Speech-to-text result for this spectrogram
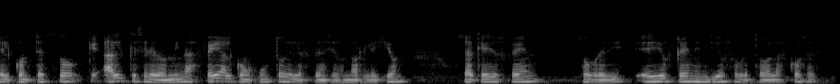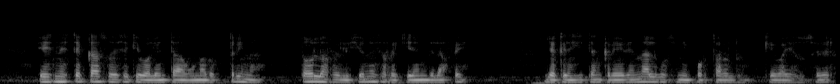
el contexto que, al que se le domina fe al conjunto de las creencias de una religión. O sea que ellos creen, sobre, ellos creen en Dios sobre todas las cosas. En este caso es equivalente a una doctrina. Todas las religiones requieren de la fe, ya que necesitan creer en algo sin importar lo que vaya a suceder.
